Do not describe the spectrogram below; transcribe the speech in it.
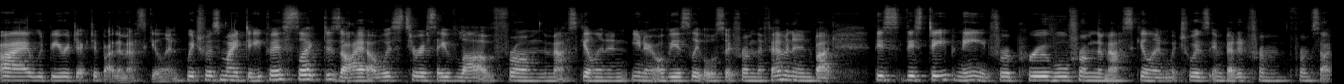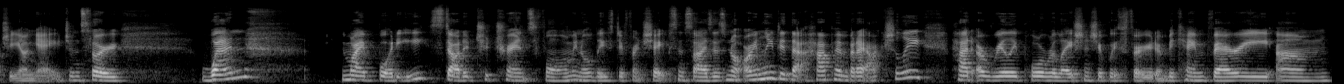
I would be rejected by the masculine, which was my deepest like desire was to receive love from the masculine and you know obviously also from the feminine, but this this deep need for approval from the masculine which was embedded from from such a young age and so when my body started to transform in all these different shapes and sizes. Not only did that happen, but I actually had a really poor relationship with food and became very um,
